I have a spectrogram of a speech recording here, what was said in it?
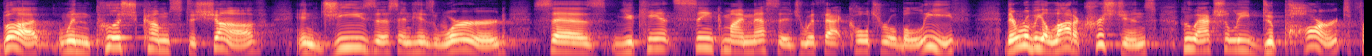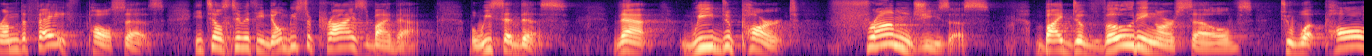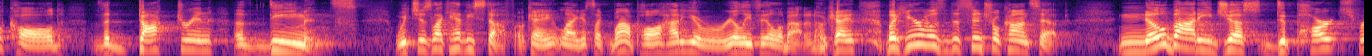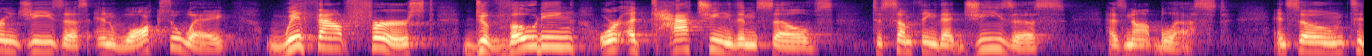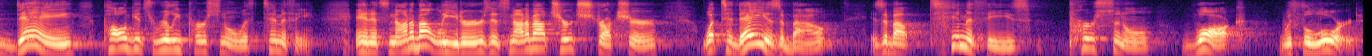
but when push comes to shove, and Jesus and his word says, You can't sync my message with that cultural belief. There will be a lot of Christians who actually depart from the faith, Paul says. He tells Timothy, Don't be surprised by that. But we said this that we depart from Jesus by devoting ourselves to what Paul called the doctrine of demons, which is like heavy stuff, okay? Like, it's like, wow, Paul, how do you really feel about it, okay? But here was the central concept nobody just departs from Jesus and walks away without first devoting or attaching themselves to something that Jesus has not blessed. And so today, Paul gets really personal with Timothy. And it's not about leaders, it's not about church structure. What today is about is about Timothy's personal walk with the Lord.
